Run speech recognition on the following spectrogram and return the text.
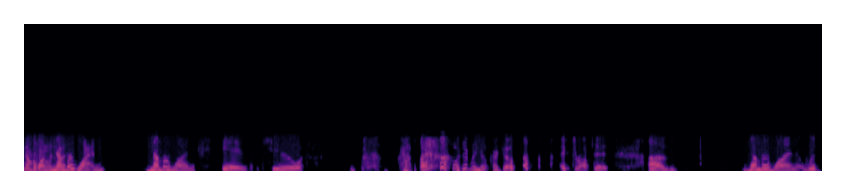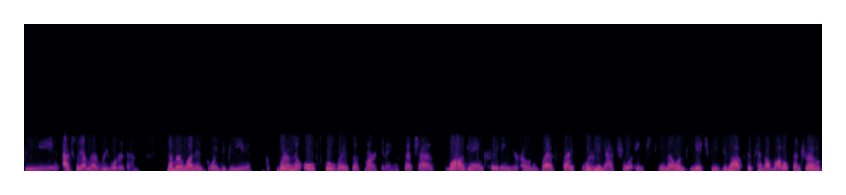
Number one was number what? one number one is to crap where did my note card go i dropped it um number one would be actually i'm going to reorder them number one is going to be learn the old school ways of marketing such as blogging creating your own websites learning actual html and php do not depend on ModelCentro.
